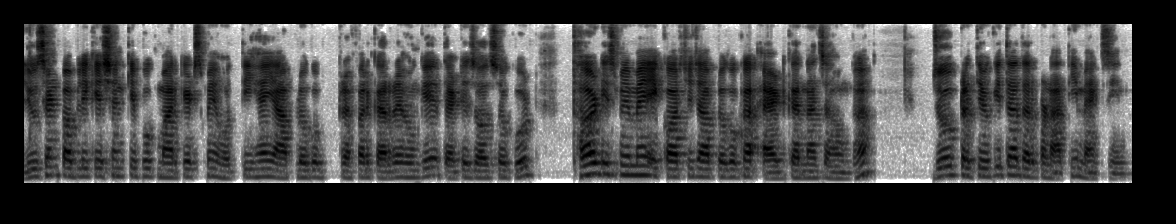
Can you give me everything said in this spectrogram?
ल्यूसेंट पब्लिकेशन की बुक मार्केट्स में होती है, या आप लोग प्रेफर कर रहे होंगे that is also good third इसमें मैं एक और चीज़ आप लोगों का ऐड करना चाहूँगा जो प्रतियोगिता दर्पण आती है मैगजीन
